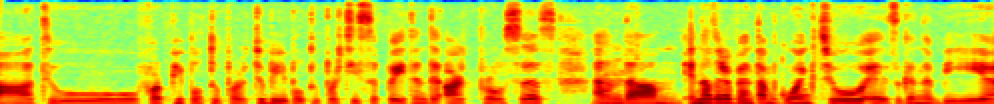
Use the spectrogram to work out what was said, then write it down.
uh, to for people to to be able to participate in the art process. And Right. um, another event I'm going to is going to be uh,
